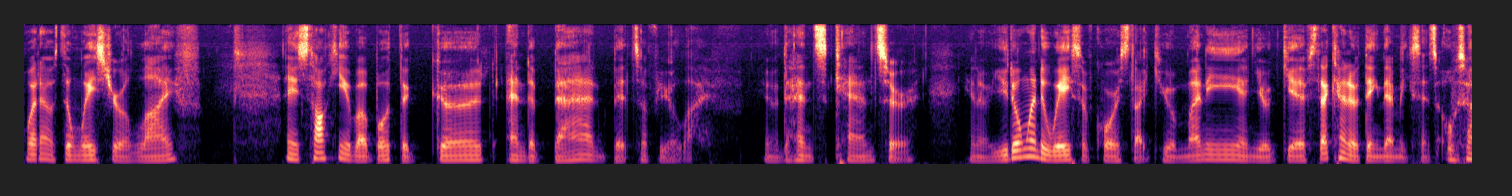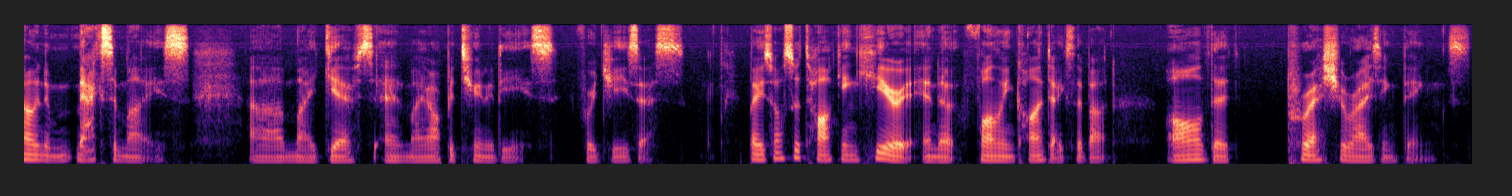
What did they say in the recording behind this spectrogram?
what else? Don't waste your life. And he's talking about both the good and the bad bits of your life. You know, hence cancer. You know, you don't want to waste, of course, like your money and your gifts, that kind of thing. That makes sense. Also, I want to maximize uh, my gifts and my opportunities for Jesus. But he's also talking here in the following context about all the pressurizing things,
